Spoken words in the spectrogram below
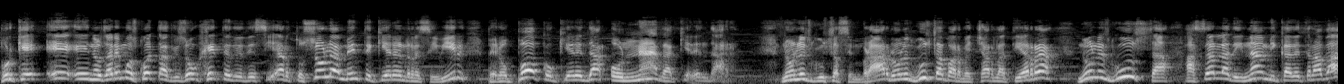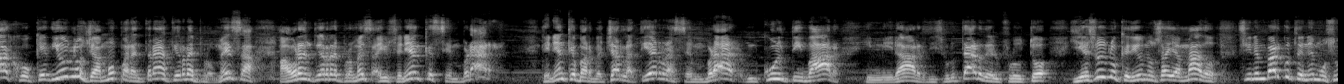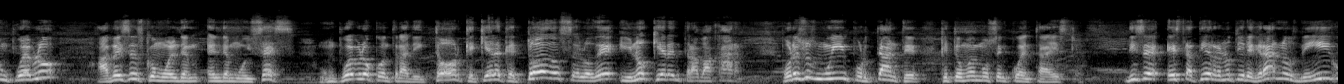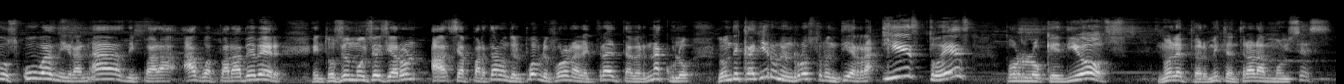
Porque eh, eh, nos daremos cuenta que son gente de desierto. Solamente quieren recibir, pero poco quieren dar o nada quieren dar. No les gusta sembrar, no les gusta barbechar la tierra, no les gusta hacer la dinámica de trabajo que Dios los llamó para entrar a tierra de promesa. Ahora en tierra de promesa ellos tenían que sembrar, tenían que barbechar la tierra, sembrar, cultivar y mirar, disfrutar del fruto. Y eso es lo que Dios nos ha llamado. Sin embargo, tenemos un pueblo a veces como el de, el de Moisés, un pueblo contradictor que quiere que todo se lo dé y no quieren trabajar. Por eso es muy importante que tomemos en cuenta esto. Dice, esta tierra no tiene granos, ni higos, uvas, ni granadas, ni para agua para beber. Entonces Moisés y Aarón ah, se apartaron del pueblo y fueron a la entrada del tabernáculo, donde cayeron en rostro en tierra. Y esto es por lo que Dios no le permite entrar a Moisés.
